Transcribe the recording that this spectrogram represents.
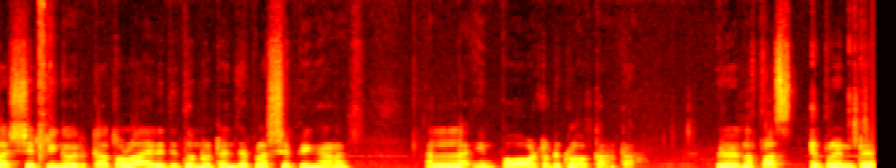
plus shipping വരും കേട്ടോ തൊള്ളായിരത്തി തൊണ്ണൂറ്റഞ്ച് പ്ലസ് ഷിപ്പിംഗ് ആണ്. നല്ല ഇമ്പോർട്ടന്റ് ക്ലോത്ത് ആണ് കേട്ടോ ഇതിൽ വരുന്ന ഫസ്റ്റ് പ്രിന്റ്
